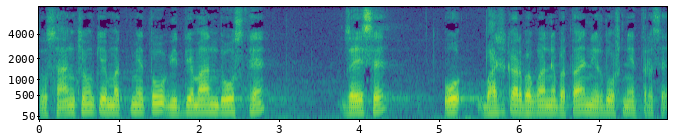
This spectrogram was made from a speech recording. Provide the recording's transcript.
तो सांख्यों के मत में तो विद्यमान दोष थे जैसे वो भाष्यकार भगवान ने बताया निर्दोष नेत्र से।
